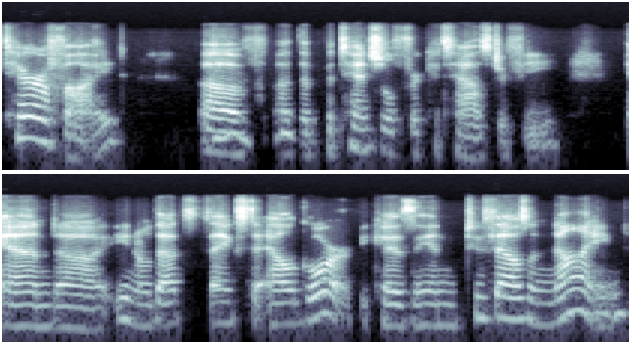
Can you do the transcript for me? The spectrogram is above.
terrified of mm-hmm. uh, the potential for catastrophe. And, uh, you know, that's thanks to Al Gore, because in 2009,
